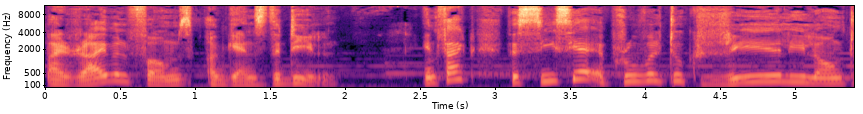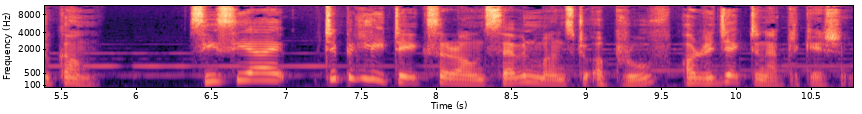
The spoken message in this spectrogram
by rival firms against the deal. In fact, the CCI approval took really long to come. CCI typically takes around 7 months to approve or reject an application.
